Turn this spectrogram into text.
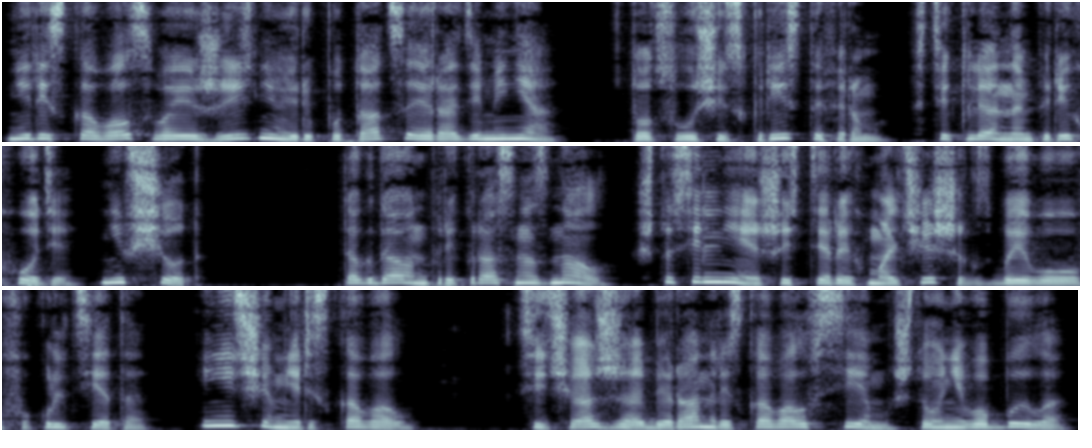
не рисковал своей жизнью и репутацией ради меня. Тот случай с Кристофером в стеклянном переходе не в счет. Тогда он прекрасно знал, что сильнее шестерых мальчишек с боевого факультета и ничем не рисковал. Сейчас же Абиран рисковал всем, что у него было,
